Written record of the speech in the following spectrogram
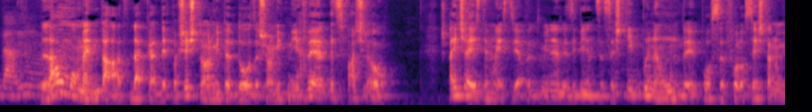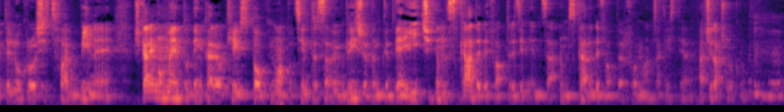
Da, nu... la un moment dat, dacă depășești o anumită doză și un anumit Da. nivel, îți faci rău. Și aici este maestria pentru mine în reziliență, să știi Mhm. până unde poți să folosești anumite lucruri și îți fac bine și care e momentul din care, ok, stop, nu am puțin, trebuie să avem grijă, pentru că de aici îmi scade de fapt reziliența, îmi scade de fapt performanța chestia aia. Același lucru. Mhm.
